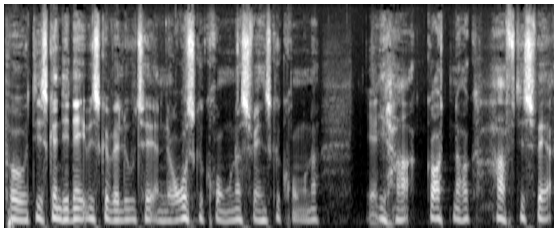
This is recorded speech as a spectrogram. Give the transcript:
på de skandinaviske valutaer, norske kroner, svenske kroner. Ja. De har godt nok haft det svært.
